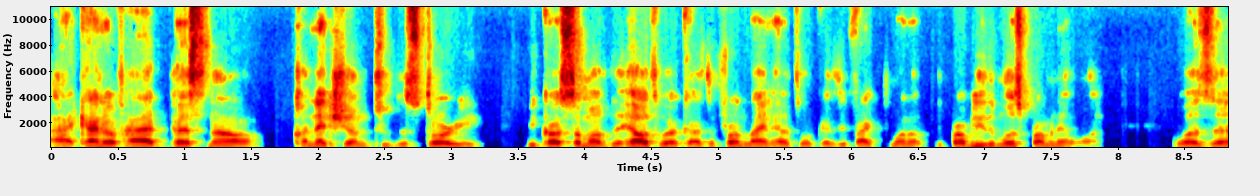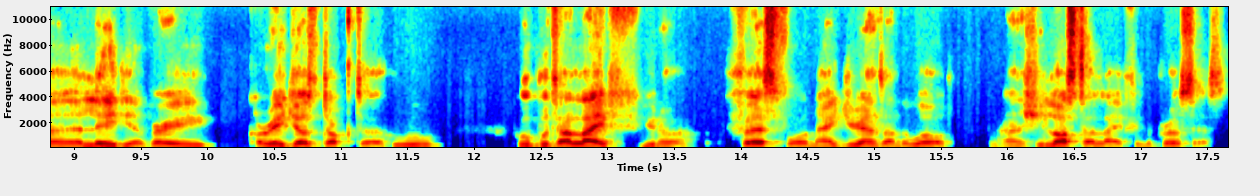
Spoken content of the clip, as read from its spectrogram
I kind of had personal connection to the story because some of the health workers, the frontline health workers, in fact, one of the, probably the most prominent one was a lady, a very courageous doctor who who put her life, you know, first for Nigerians and the world, and she lost her life in the process.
